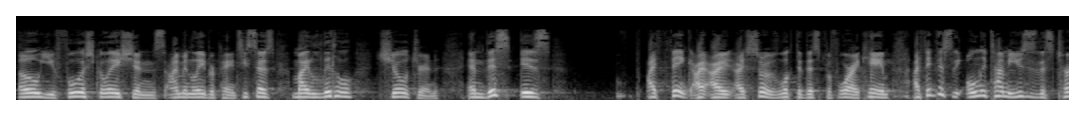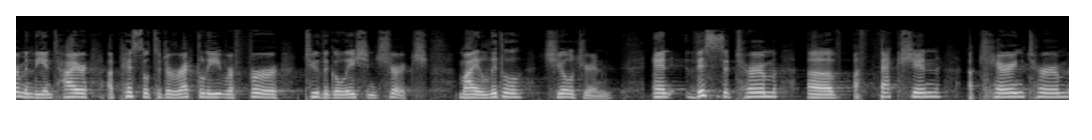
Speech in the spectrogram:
Oh, you foolish Galatians, I'm in labor pains. He says, My little children. And this is I think, I, I, I, sort of looked at this before I came, I think this is the only time he uses this term in the entire epistle to directly refer to the Galatian church. My little children. And this is a term of affection, a caring term.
